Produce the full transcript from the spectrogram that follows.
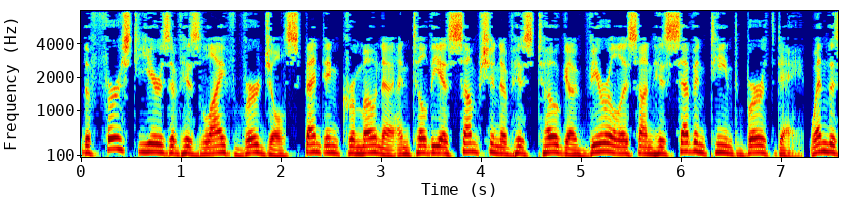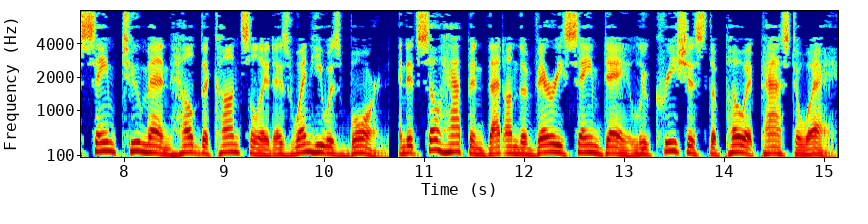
the first years of his life Virgil spent in Cremona until the assumption of his toga virilis on his seventeenth birthday when the same two men held the consulate as when he was born, and it so happened that on the very same day Lucretius the poet passed away.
